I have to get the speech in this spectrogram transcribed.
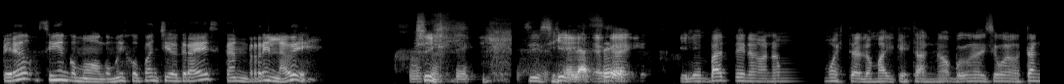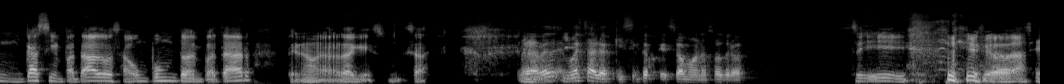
Pero siguen como, como dijo Panchi otra vez, están re en la B. Sí. Sí, sí, En la acá el empate no, no muestra lo mal que están, ¿no? Porque uno dice, bueno, están casi empatados, a un punto de empatar, pero no, la verdad que es un desastre. Pero a ver, Y- muestra lo exquisitos que somos nosotros. Sí, es verdad. Sí,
